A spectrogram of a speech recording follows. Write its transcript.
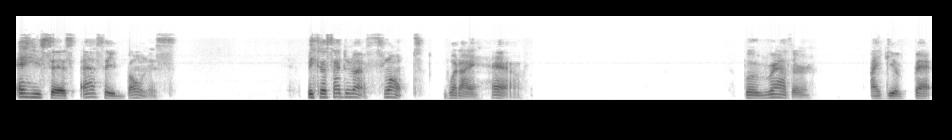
And he says, as a bonus, because I do not flaunt what I have, but rather I give back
